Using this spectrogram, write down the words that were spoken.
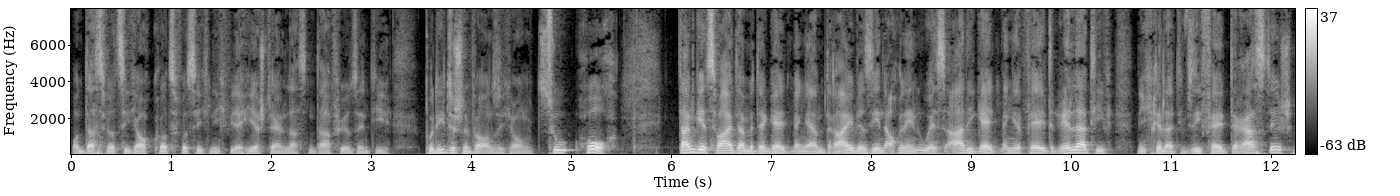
Und das wird sich auch kurzfristig nicht wiederherstellen lassen. Dafür sind die politischen Verunsicherungen zu hoch. Dann geht's weiter mit der Geldmenge M3. Wir sehen auch in den USA, die Geldmenge fällt relativ, nicht relativ, sie fällt drastisch.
